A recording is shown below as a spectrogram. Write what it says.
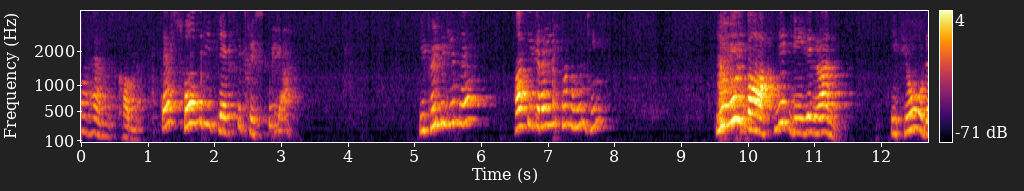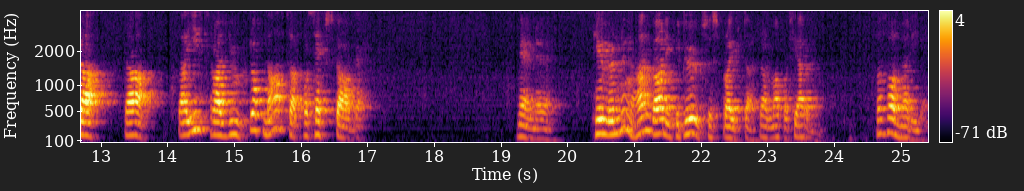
for Herrens komme. Der sover de fleste kristne dag. De følger ikke med. Har ikke greie på noen ting. Noen våknet lite grann i fjor da, da, da Israel lurte opp Nasa på seks dager. Men eh, Per Lønning han ga dem bedøvelsessprøyta da han var på skjermen. Så sånn er de.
